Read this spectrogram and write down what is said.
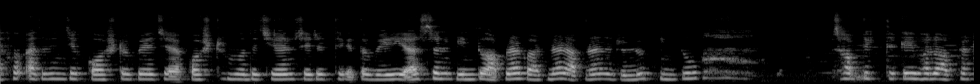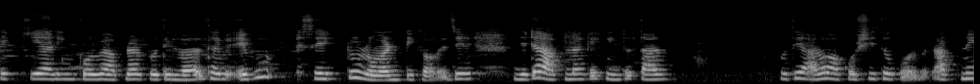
এখন এতদিন যে কষ্ট পেয়েছে, কষ্টের মধ্যে ছিলেন, সেটার থেকে তো বেরিয়ে আসছেন। কিন্তু আপনার পার্টনার আপনার জন্য কিন্তু সব দিক থেকেই ভালো। আপনাকে কেয়ারিং করবে, আপনার প্রতি লয়াল থাকবে এবং সে একটু রোমান্টিক হবে, যে যেটা আপনাকে কিন্তু তার প্রতি আরও আকর্ষিত করবেন আপনি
